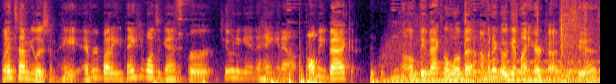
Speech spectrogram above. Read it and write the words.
Win some, you lose some. Hey, everybody! Thank you once again for tuning in and hanging out. I'll be back. I'll be back in a little bit. I'm gonna go get my haircut. You see this?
